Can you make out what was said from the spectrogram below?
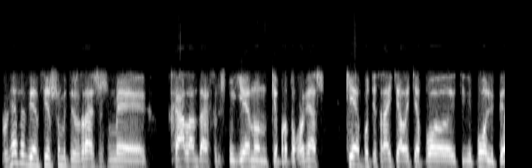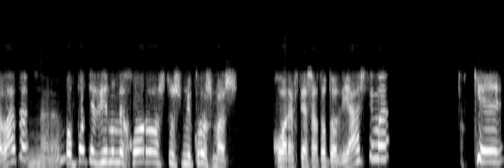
χρονιά θα διανθίσουμε τις δράσεις με χάλαντα Χριστουγέννων και Πρωτοχρονιάς και από τη Θράκη αλλά και από την υπόλοιπη Ελλάδα. Ναι, ναι. Οπότε δίνουμε χώρο στους μικρούς μας χορευτές αυτό το διάστημα και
